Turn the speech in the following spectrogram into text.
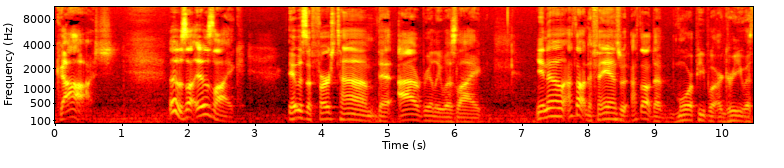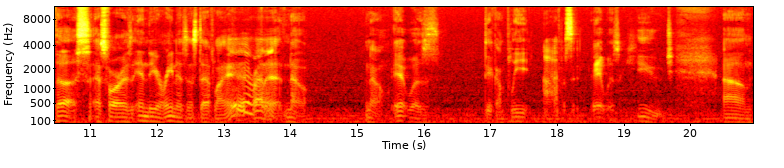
gosh. It was it was like it was the first time that I really was like, you know, I thought the fans would I thought that more people agreed with us as far as in the arenas and stuff like, eh, right at no. No, it was the complete opposite. It was huge. Um,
